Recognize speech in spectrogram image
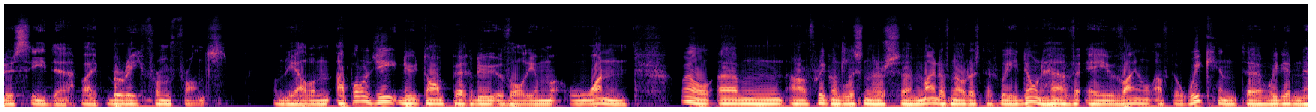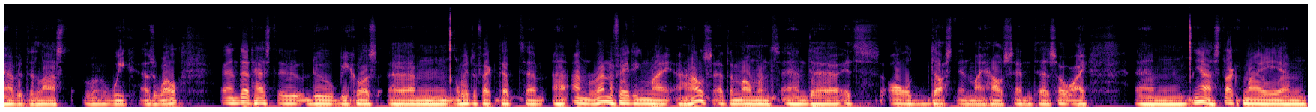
Lucide by Bruit from France. From the album Apologie du Temps Perdu Volume 1. Well, um, our frequent listeners uh, might have noticed that we don't have a vinyl of the week, and uh, we didn't have it the last uh, week as well. And that has to do because um, with the fact that um, I'm renovating my house at the moment, and uh, it's all dust in my house, and uh, so I, um, yeah, stuck my um,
